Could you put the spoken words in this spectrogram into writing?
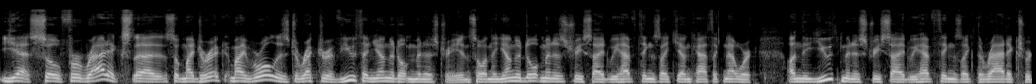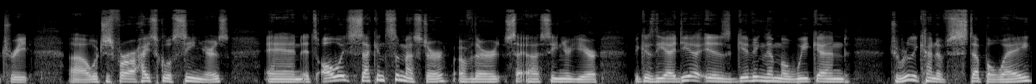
Yes. So for Radix, uh, so my direct my role is director of youth and young adult ministry, and so on the young adult ministry side, we have things like Young Catholic Network. On the youth ministry side, we have things like the Radix Retreat, uh, which is for our high school seniors, and it's always second semester of their se- uh, senior year because the idea is giving them a weekend to really kind of step away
